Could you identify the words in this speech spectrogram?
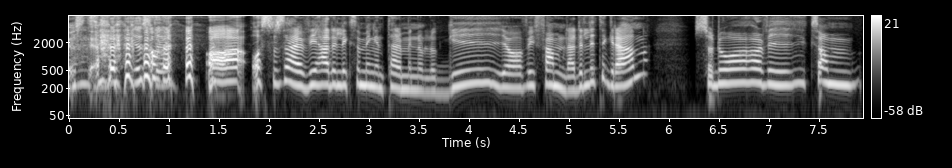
Just det. Just det. ja, och så, så här, vi hade liksom ingen terminologi. Ja, vi famlade lite grann. Så då har vi liksom,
